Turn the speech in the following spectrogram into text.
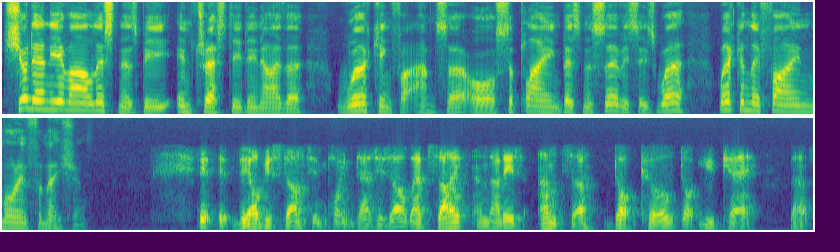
Should any of our listeners be interested in either working for ANSA or supplying business services, where, where can they find more information? The, the obvious starting point, Dad, is our website, and that is ansa.co.uk. That's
